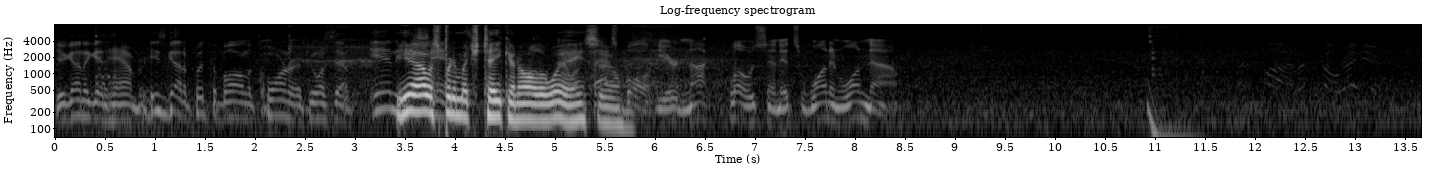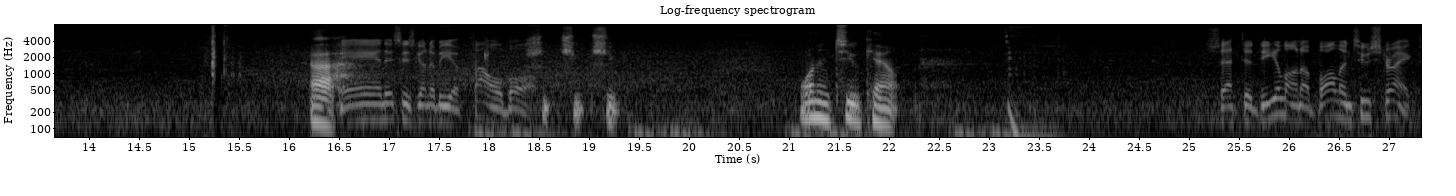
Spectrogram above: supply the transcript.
you're going to get hammered. He's got to put the ball in the corner if he wants to have any Yeah, I was pretty much taken all the way. So, Fastball here, not close, and it's one and one now. ah, And this is going to be a foul ball. shoot, shoot, shoot. One and two count. Set to deal on a ball and two strikes.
